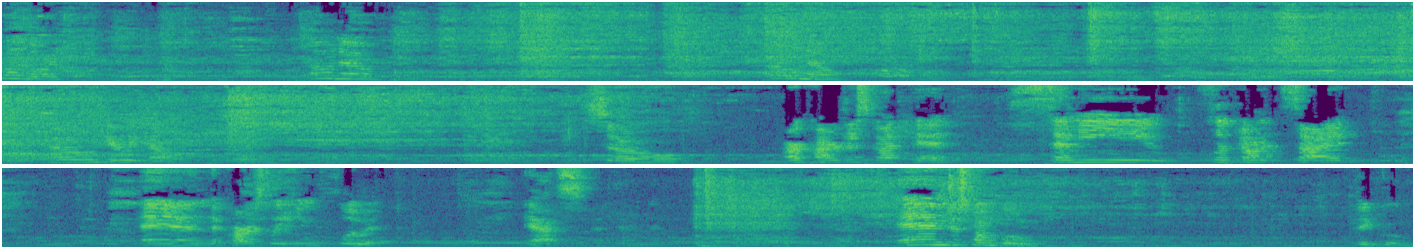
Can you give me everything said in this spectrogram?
Oh lord. Oh no. Oh no. Oh, here we go. So, our car just got hit. Semi flipped on its side, and the car's leaking fluid. Gas. And just one boom. Big boom.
